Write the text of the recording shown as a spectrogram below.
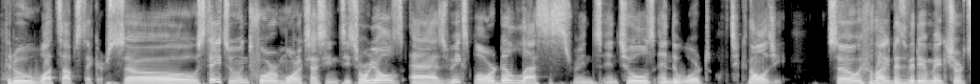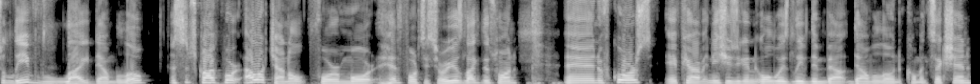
through WhatsApp stickers. So stay tuned for more exciting tutorials as we explore the latest trends and tools in the world of technology. So if you like this video, make sure to leave like down below and subscribe for our channel for more helpful tutorials like this one. And of course, if you have any issues, you can always leave them down below in the comment section.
